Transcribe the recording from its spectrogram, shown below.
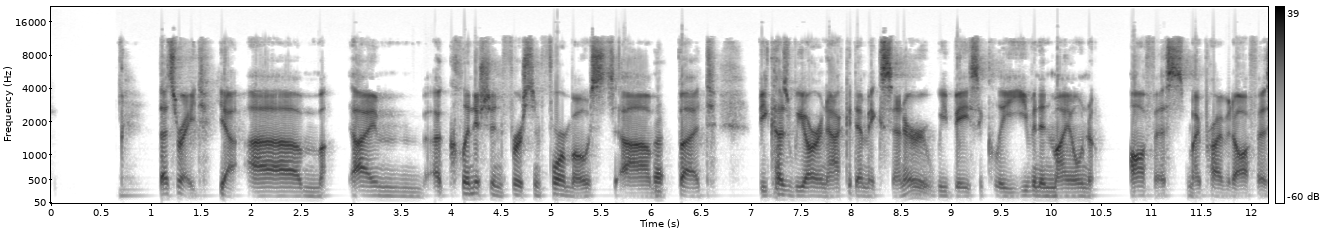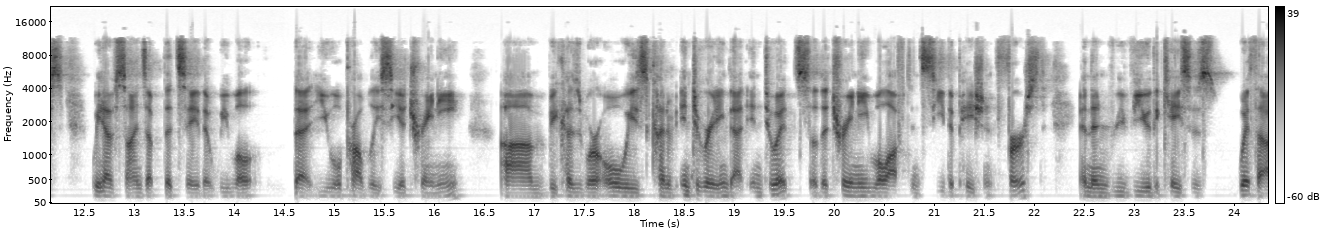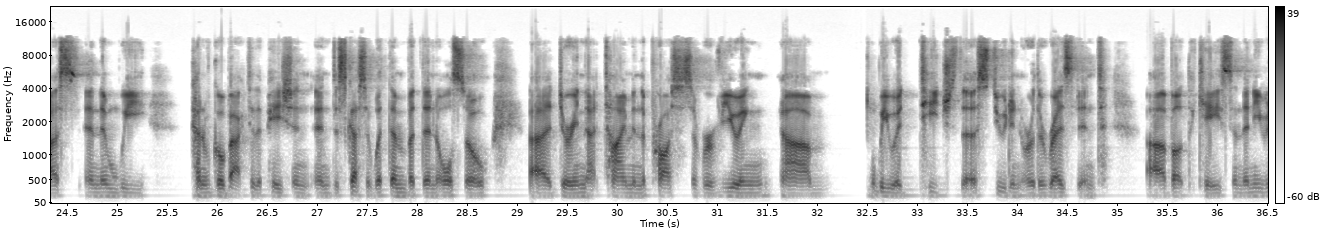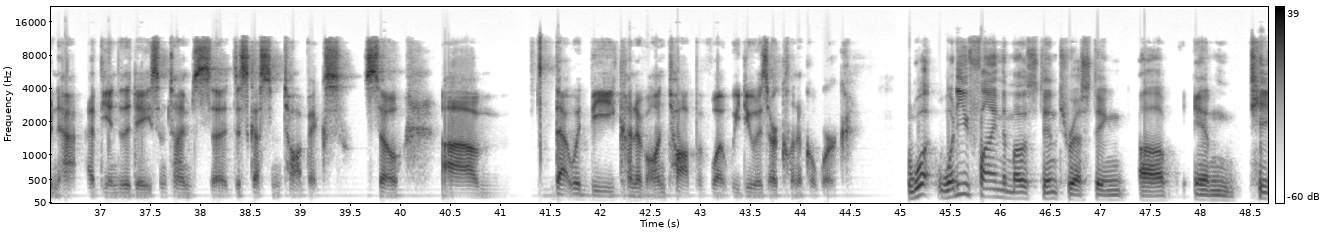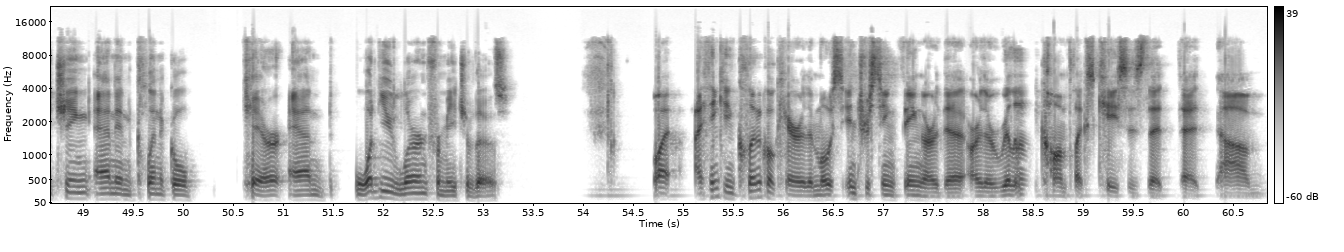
That's right. Yeah. Um, I'm a clinician first and foremost, um, Right. but because we are an academic center, we basically, even in my own office, my private office, we have signs up that say that we will, that you will probably see a trainee. Um, because we're always kind of integrating that into it. So the trainee will often see the patient first and then review the cases with us. And then we kind of go back to the patient and discuss it with them. But then also uh, during that time in the process of reviewing, um, we would teach the student or the resident uh, about the case, and then even at, at the end of the day, sometimes uh, discuss some topics. So, um, that would be kind of on top of what we do as our clinical work. What What do you find the most interesting uh, in teaching and in clinical care, and what do you learn from each of those? Well, I think in clinical care, the most interesting thing are the are the really complex cases that that um,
